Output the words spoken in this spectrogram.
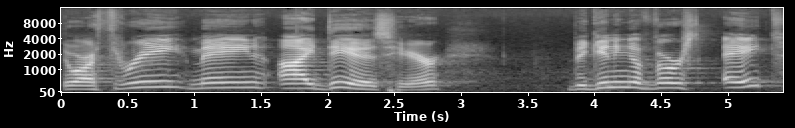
There are three main ideas here. Beginning of verse 8,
